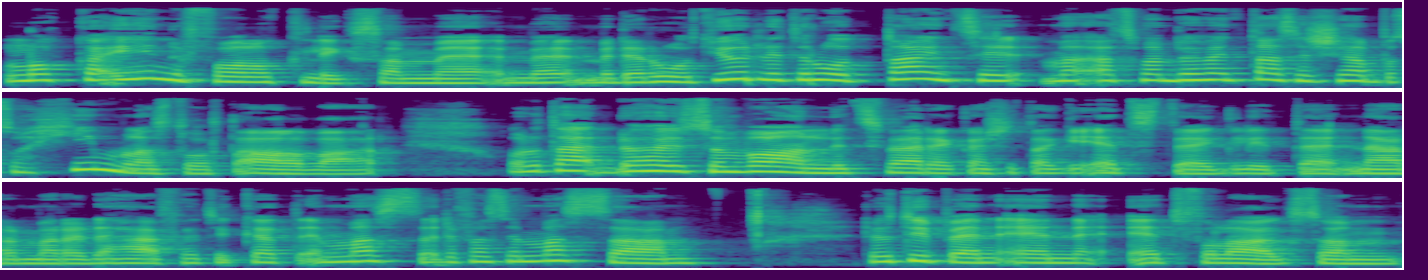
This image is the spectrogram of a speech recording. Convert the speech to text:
locka in folk liksom med, med, med det roligt. Gör det lite roligt. Ta inte sig, man, alltså man behöver inte ta sig själv på så himla stort allvar. Och då, tar, då har ju som vanligt Sverige kanske tagit ett steg lite närmare det här för jag tycker att en massa, det fanns en massa det var typ en, en, ett förlag som,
